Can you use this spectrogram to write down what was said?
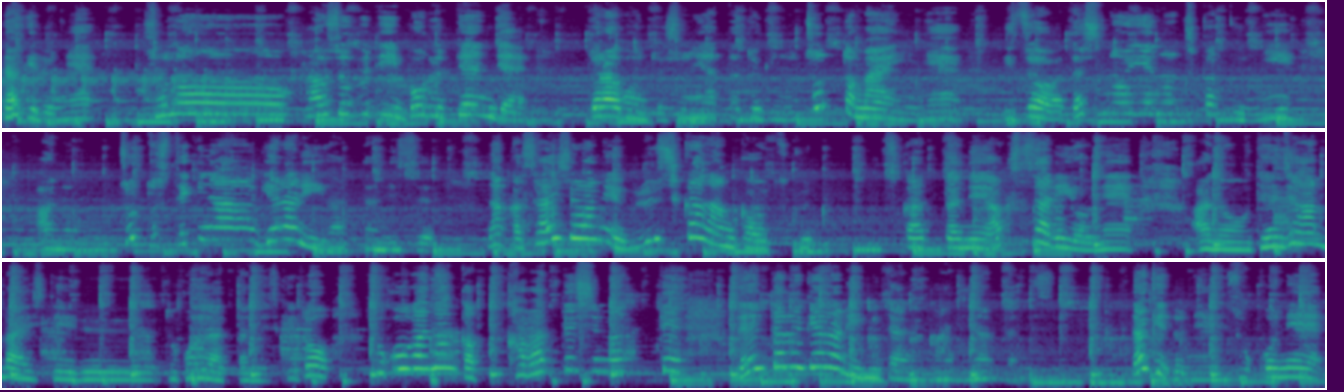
だけどねそのハウス・オブ・ディボル10でドラゴンと一緒にやった時のちょっと前にね実は私の家の近くにあのちょっと素敵なギャラリーがあったんです。なんか最初はね漆かなんかを作っ使ったねアクセサリーをねあの展示販売しているところだったんですけどそこがなんか変わってしまってレンタルギャラリーみたいな感じになったんです。だけどねそこね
